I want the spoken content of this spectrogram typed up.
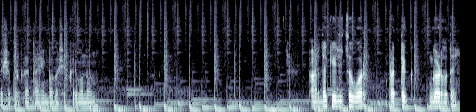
कशा प्रकारात आहे बघा शेतकरी बनवून अर्धा के जीचं वर प्रत्येक गड होत आहे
